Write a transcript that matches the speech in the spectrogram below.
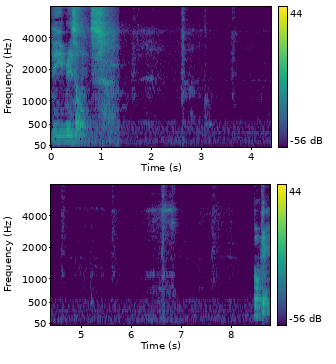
the results. Okay.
